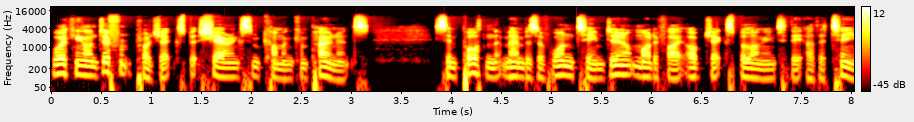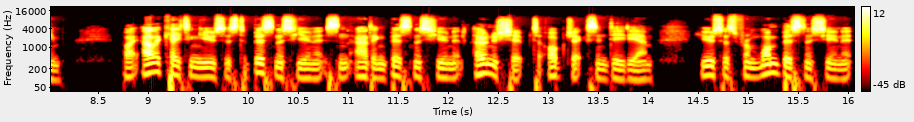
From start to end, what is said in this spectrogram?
working on different projects but sharing some common components. It's important that members of one team do not modify objects belonging to the other team. By allocating users to business units and adding business unit ownership to objects in DDM, users from one business unit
